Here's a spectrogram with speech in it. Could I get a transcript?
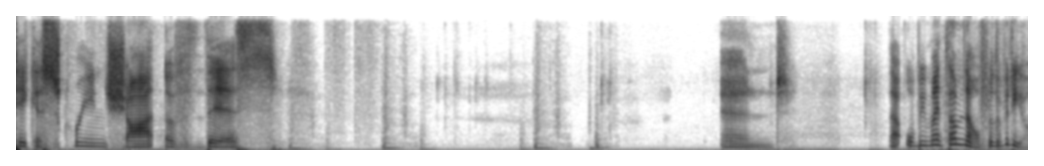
take a screenshot of this and that will be my thumbnail for the video.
